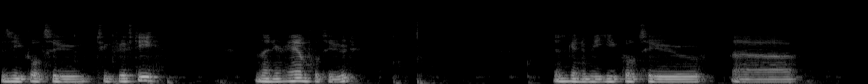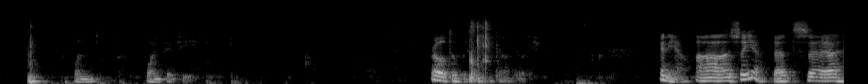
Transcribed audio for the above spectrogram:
is equal to 250, and then your amplitude is going to be equal to uh, one, 150. Relatively simple calculation. Anyhow, uh, so yeah, that's uh,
